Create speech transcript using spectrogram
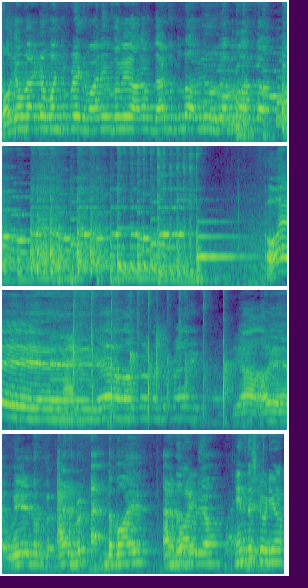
Welcome back to Bunch of Breaks. My name is Amir Aram. That's Abdullah Amin Huzratul Mansa. Oi! Yeah, welcome to Bunch of Breaks. Yeah, oh yeah. We're uh, the, the boys at the, the studio. In the studio.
